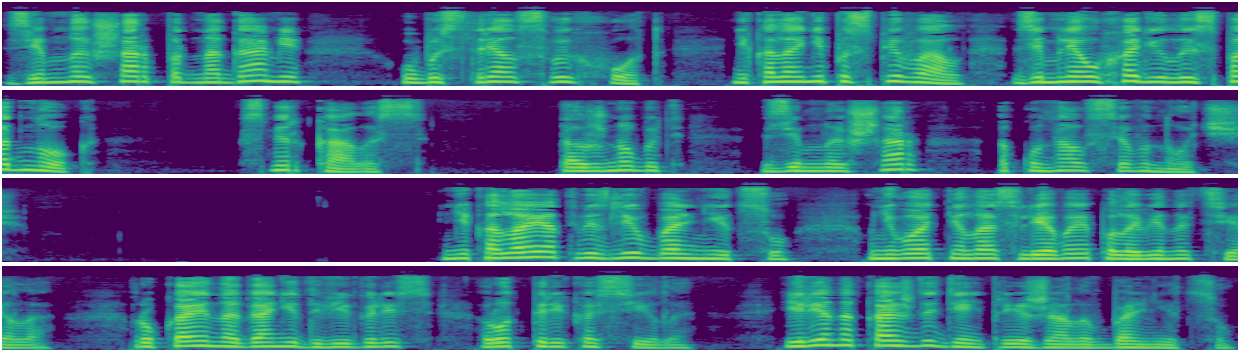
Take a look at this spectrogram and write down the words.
Земной шар под ногами убыстрял свой ход. Николай не поспевал, земля уходила из-под ног. Смеркалось. Должно быть, земной шар окунался в ночь. Николая отвезли в больницу. У него отнялась левая половина тела. Рука и нога не двигались, рот перекосило. Елена каждый день приезжала в больницу.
